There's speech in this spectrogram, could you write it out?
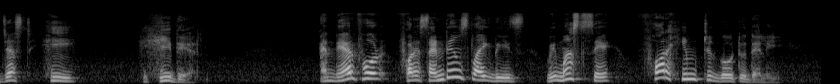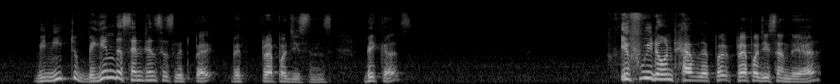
just he, he there. And therefore, for a sentence like this, we must say for him to go to Delhi. We need to begin the sentences with, pre with prepositions because if we do not have the pre preposition there,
